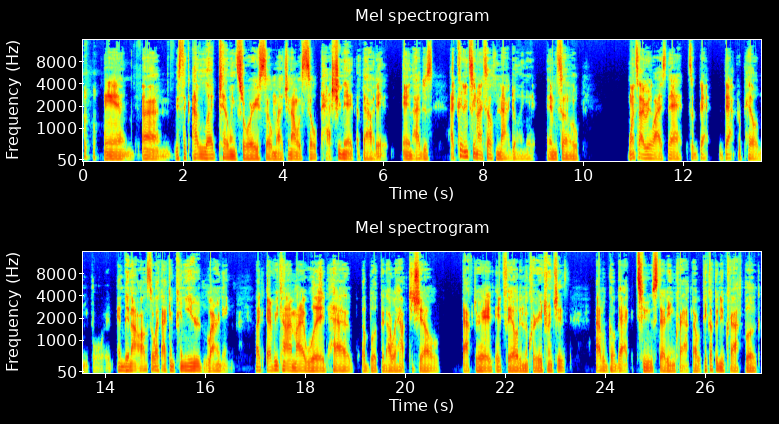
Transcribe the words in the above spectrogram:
and um, it's like I love telling stories so much, and I was so passionate about it, and I just I couldn't see myself not doing it. And so once I realized that, so that that propelled me forward. And then I also like I continued learning. Like every time I would have a book that I would have to shelve after it, it failed in the query trenches, I would go back to studying craft. I would pick up a new craft book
